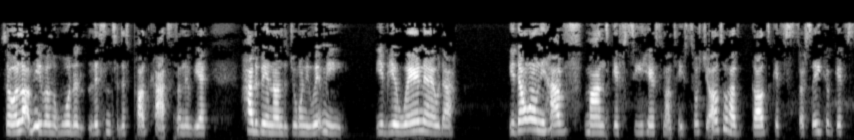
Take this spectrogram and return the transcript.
So a lot of people would have listened to this podcast, and if you had been on the journey with me, you'd be aware now that you don't only have man's gifts, see, hear, smell, taste, touch. You also have God's gifts, or sacred gifts.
